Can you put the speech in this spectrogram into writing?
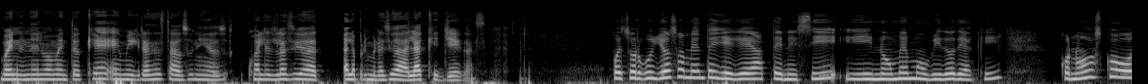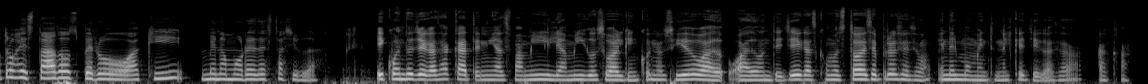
Bueno, en el momento que emigras a Estados Unidos, ¿cuál es la ciudad, a la primera ciudad a la que llegas? Pues orgullosamente llegué a Tennessee y no me he movido de aquí. Conozco otros estados, pero aquí me enamoré de esta ciudad. Y cuando llegas acá, ¿tenías familia, amigos o alguien conocido? ¿A, a dónde llegas? ¿Cómo es todo ese proceso en el momento en el que llegas a, acá?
